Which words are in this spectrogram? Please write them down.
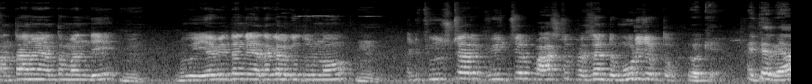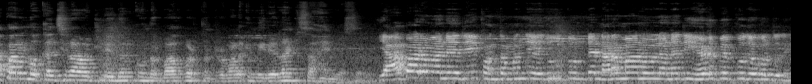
సంతానం ఎంతమంది? నువ్వు ఏ విధంగా ఎదగలుగుతున్నావు? అంటే ఫ్యూచర్ ఫ్యూచర్ పాస్ట్ ప్రజెంట్ మూడు చెప్తావు ఓకే. అయితే వ్యాపారంలో కలిసి రావట్లేదు అని కొందరు బాధపడుతుంటారు. వాళ్ళకి మీరు ఎలాంటి సహాయం చేస్తారు? వ్యాపారం అనేది కొంతమంది ఎదుగుతుంటే నరమానవులు అనేది ఏడుపు ఎక్కువ తగులుతుంది.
